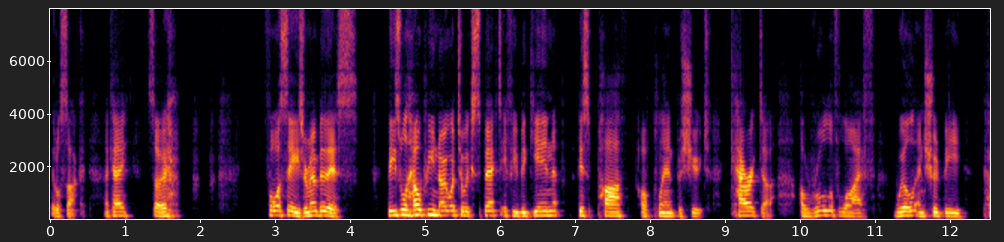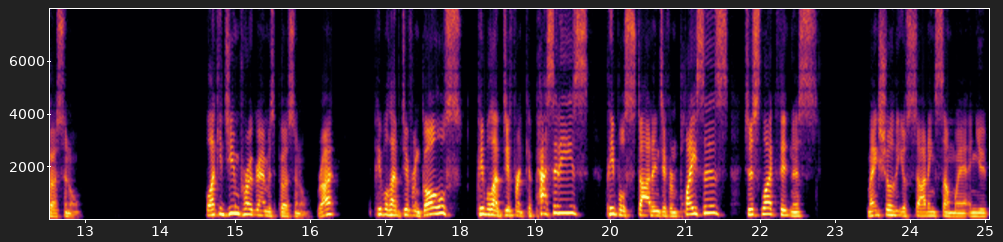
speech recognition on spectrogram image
it'll suck. Okay. So, four C's, remember this. These will help you know what to expect if you begin this path of planned pursuit. Character, a rule of life will and should be personal. Like a gym program is personal, right? People have different goals, people have different capacities, people start in different places, just like fitness make sure that you're starting somewhere and you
